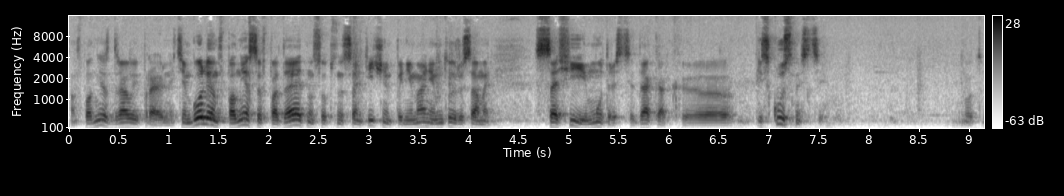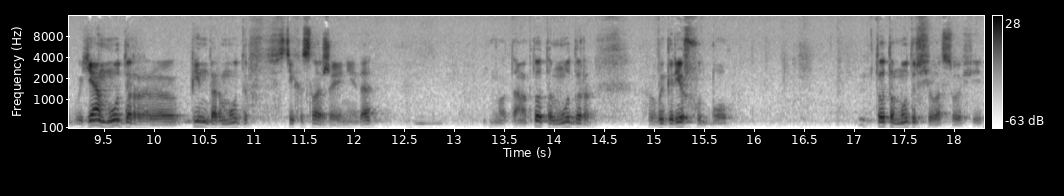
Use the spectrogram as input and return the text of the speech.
Он вполне здравый и правильный. Тем более он вполне совпадает, ну, собственно, с античным пониманием ну, той же самой Софии мудрости, да, как э, искусности. Вот, я мудр, э, Пиндер мудр в стихосложении, да. Вот, а кто-то мудр в игре в футбол, кто-то мудр в философии.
